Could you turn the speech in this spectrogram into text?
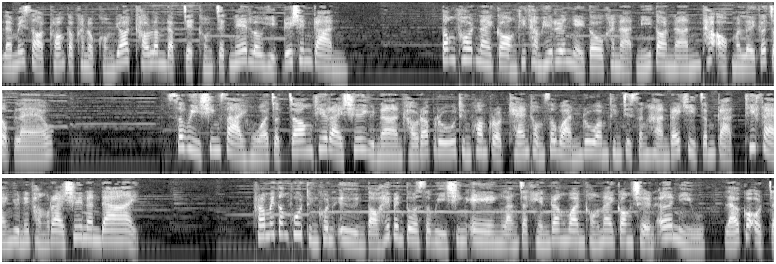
และไม่สอดคล้องกับขนบของยอดเขาลำดับเจ็ดของเจ็ดเนตรโลหิตด้วยเช่นกัน ต้องโทษนายกองที่ทำให้เรื่องใหญ่โตขนาดนี้ตอนนั้นถ้าออกมาเลยก็จบแล้ว สวีชิงสายหัวจดจ้องที่รายชื่ออยู่นานเขารับรู้ถึงความโกรธแค้นถมสวรรค์รวมถึงจิตสังหารไร้ขีดจำกัดที่แฝงอยู่ในผังรายชื่อนั้นได้ เพราะไม่ต้องพูดถึงคนอื่นต่อให้เป็นตัวสวีชิงเอง หลังจากเห็นรางวัลของนายกองเฉินเอ้อหนิว แล้วก็อดใจ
